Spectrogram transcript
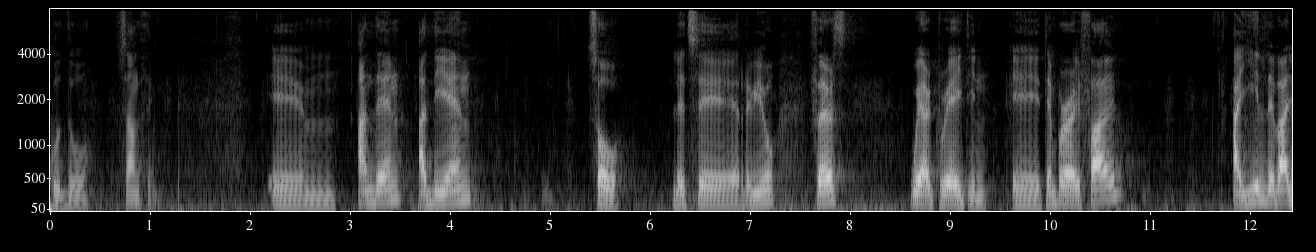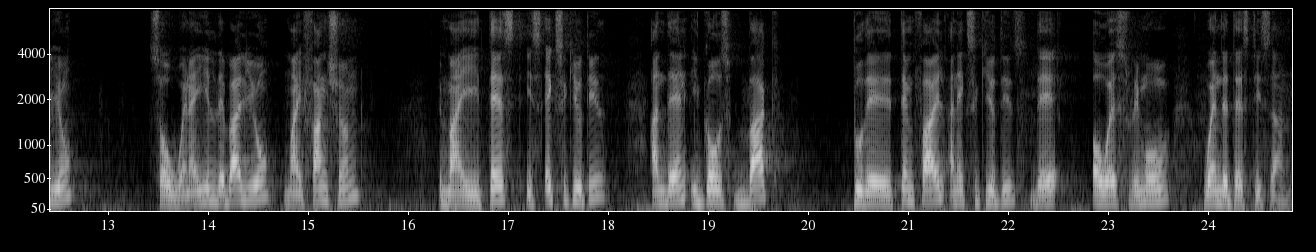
could do something. Um, and then at the end, so let's uh, review. First, we are creating a temporary file. I yield the value. So when I yield the value, my function, my test is executed, and then it goes back to the temp file and executes the OS remove when the test is done.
